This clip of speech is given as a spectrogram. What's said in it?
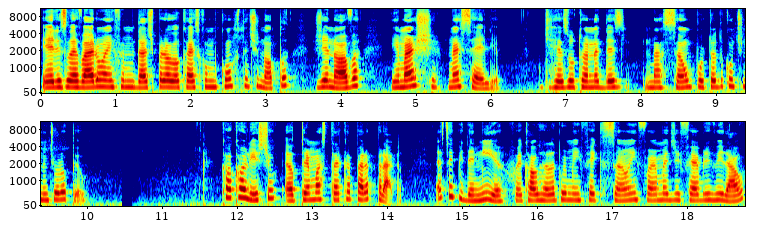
eles levaram a enfermidade para locais como Constantinopla, Genova e Marsella, o que resultou na dizimação por todo o continente europeu. Cocolício é o termo asteca para praga. Essa epidemia foi causada por uma infecção em forma de febre viral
